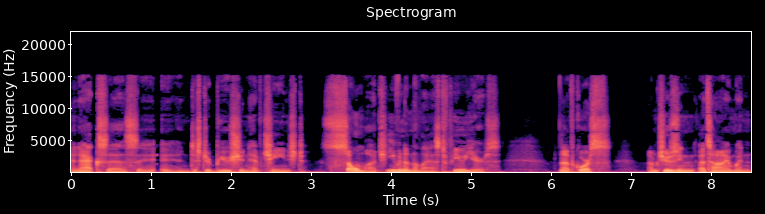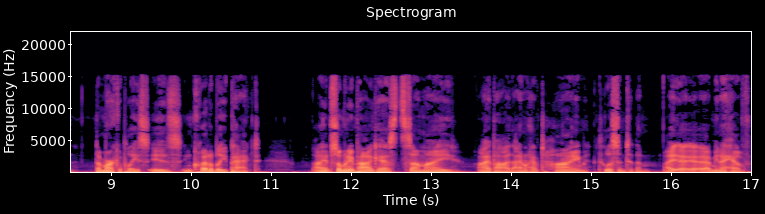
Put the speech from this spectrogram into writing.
and access and, and distribution have changed so much, even in the last few years. Now, of course, I'm choosing a time when the marketplace is incredibly packed I have so many podcasts on my iPod. I don't have time to listen to them. I, I, I mean, I have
